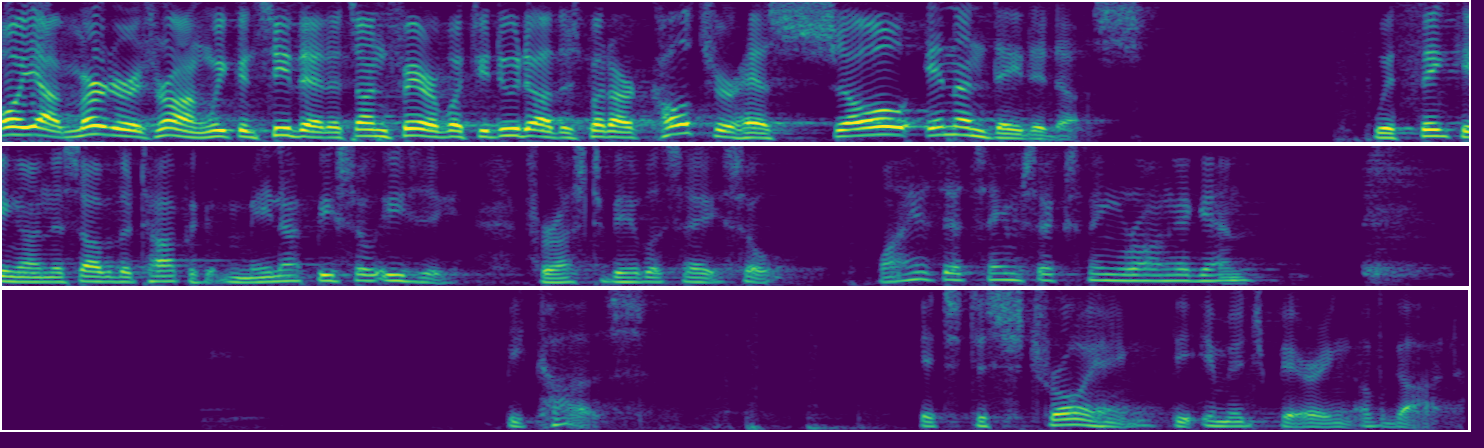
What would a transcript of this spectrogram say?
oh, yeah, murder is wrong. We can see that. It's unfair of what you do to others. But our culture has so inundated us with thinking on this other topic, it may not be so easy for us to be able to say, so why is that same sex thing wrong again? Because it's destroying the image bearing of God.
